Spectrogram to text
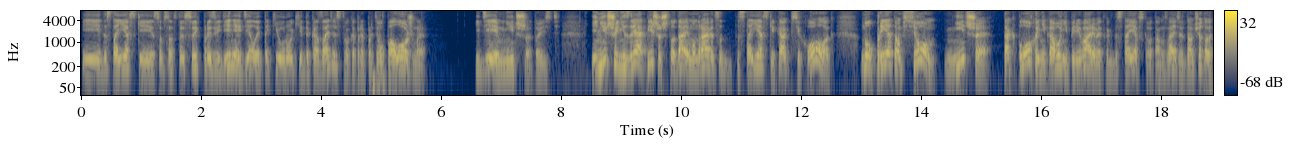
и Достоевский, собственно, в своих произведениях делает такие уроки и доказательства, которые противоположны идеям Ницше. То есть, и Ницше не зря пишет, что, да, ему нравится Достоевский как психолог, но при этом всем Ницше так плохо никого не переваривает, как Достоевского. Там, знаете, там что-то,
